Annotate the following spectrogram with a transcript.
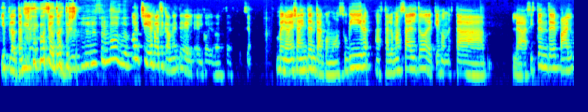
y explotan, se autodestruyen. Es hermoso. Monchi es básicamente el, el código de autodestrucción. Bueno, ella intenta como subir hasta lo más alto, de que es donde está la asistente, Pal,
